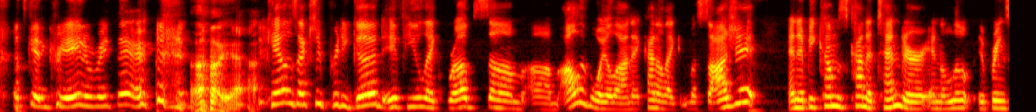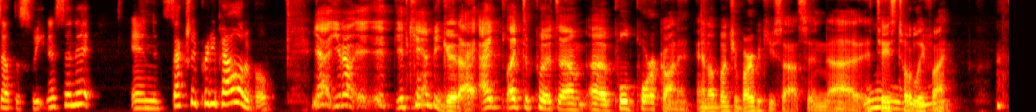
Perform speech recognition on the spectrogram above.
that's getting creative right there. oh yeah. Kale is actually pretty good if you like rub some um, olive oil on it, kind of like massage it, and it becomes kind of tender and a little. It brings out the sweetness in it, and it's actually pretty palatable. Yeah, you know, it, it, it can be good. I, I'd like to put um, uh, pulled pork on it and a bunch of barbecue sauce, and uh, it tastes totally fine.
